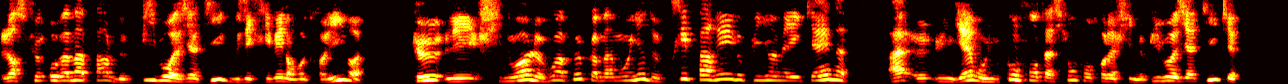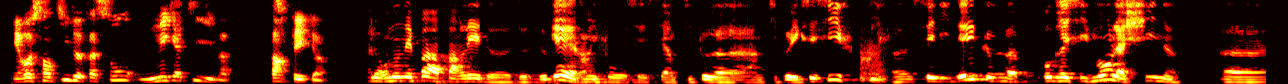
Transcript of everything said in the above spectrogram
lorsque Obama parle de pivot asiatique, vous écrivez dans votre livre que les Chinois le voient un peu comme un moyen de préparer l'opinion américaine à euh, une guerre ou une confrontation contre la Chine. Le pivot asiatique est ressenti de façon négative par Pékin. Alors, on n'en est pas à parler de, guerre, hein, c'est, un petit peu, euh, excessif. c'est l'idée que progressivement la Chine euh,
